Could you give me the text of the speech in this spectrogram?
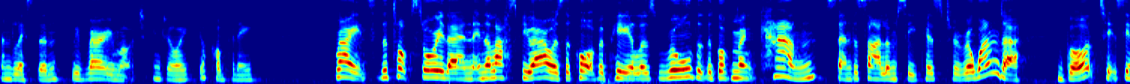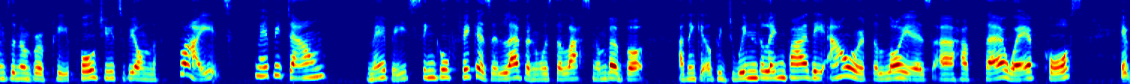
and listen. We very much enjoy your company. Right, the top story then. In the last few hours, the Court of Appeal has ruled that the government can send asylum seekers to Rwanda. But it seems the number of people due to be on the flight may be down, maybe single figures. 11 was the last number, but I think it'll be dwindling by the hour if the lawyers uh, have their way, of course. It,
